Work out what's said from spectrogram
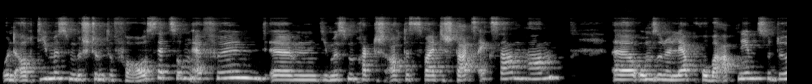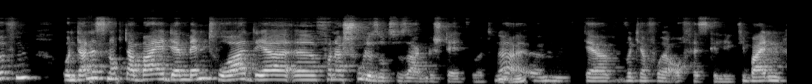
und auch die müssen bestimmte Voraussetzungen erfüllen. Ähm, die müssen praktisch auch das zweite Staatsexamen haben äh, um so eine Lehrprobe abnehmen zu dürfen. Und dann ist noch dabei der Mentor, der äh, von der Schule sozusagen gestellt wird. Ne? Mhm. Ähm, der wird ja vorher auch festgelegt. Die beiden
